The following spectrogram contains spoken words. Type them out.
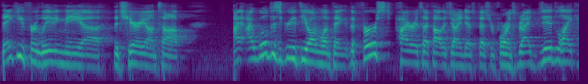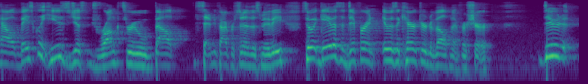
Thank you for leaving me uh, the cherry on top. I, I will disagree with you on one thing. The first Pirates I thought was Johnny Depp's best performance, but I did like how basically he is just drunk through about 75% of this movie. So it gave us a different, it was a character development for sure. Dude,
